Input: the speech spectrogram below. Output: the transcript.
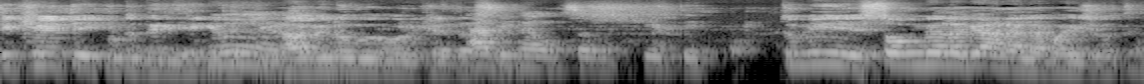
ती खेळते कुठंतरी हे गेलं अभिनव बरोबर खेळत असते अभिनव तुम्ही सौम्याला बी आणायला पाहिजे होतं.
